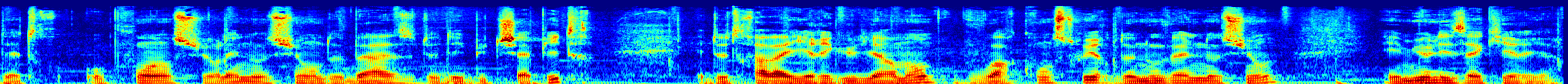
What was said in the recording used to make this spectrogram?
d'être au point sur les notions de base de début de chapitre et de travailler régulièrement pour pouvoir construire de nouvelles notions et mieux les acquérir.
